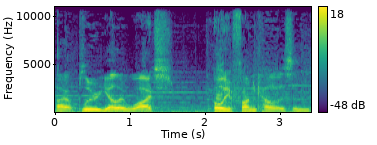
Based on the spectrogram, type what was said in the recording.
Uh, blue, yellow, white, all your fun colors, and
